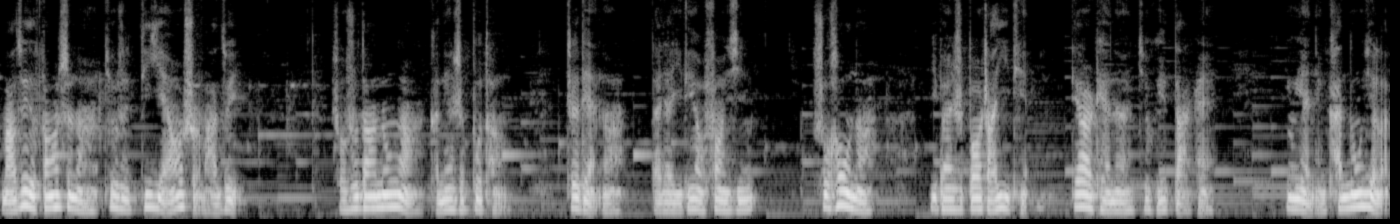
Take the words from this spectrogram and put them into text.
麻醉的方式呢，就是滴眼药水麻醉。手术当中啊，肯定是不疼，这点呢，大家一定要放心。术后呢，一般是包扎一天，第二天呢就可以打开，用眼睛看东西了。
